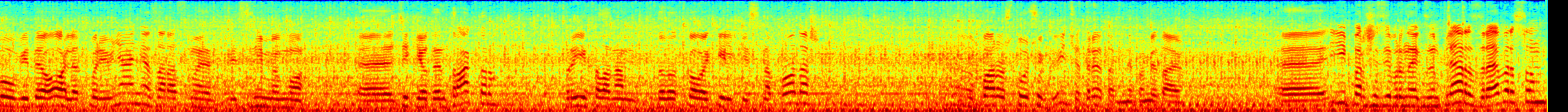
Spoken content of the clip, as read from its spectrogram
був відеоогляд порівняння. Зараз ми відзнімемо е, тільки один трактор. Приїхала нам додаткова кількість на продаж. Е, Пару штучок, дві чи три, там не пам'ятаю. І перший зібраний екземпляр з реверсом.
